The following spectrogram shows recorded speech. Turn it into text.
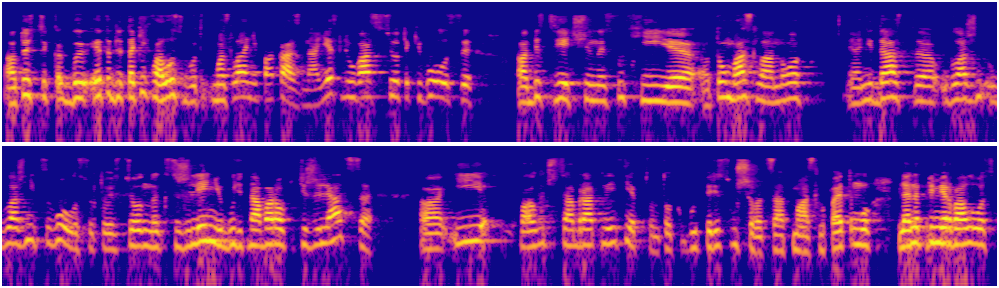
А, то есть как бы это для таких волос вот масла не показано. А если у вас все-таки волосы обесцвеченные, сухие, то масло, оно э, не даст э, увлаж... увлажниться волосу. То есть он, к сожалению, будет наоборот утяжеляться, и получится обратный эффект, он только будет пересушиваться от масла. Поэтому для, например, волос,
